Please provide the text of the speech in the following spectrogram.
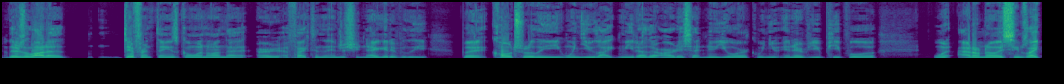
there's a lot of different things going on that are affecting the industry negatively, but culturally, when you like meet other artists at New York, when you interview people, when, I don't know, it seems like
